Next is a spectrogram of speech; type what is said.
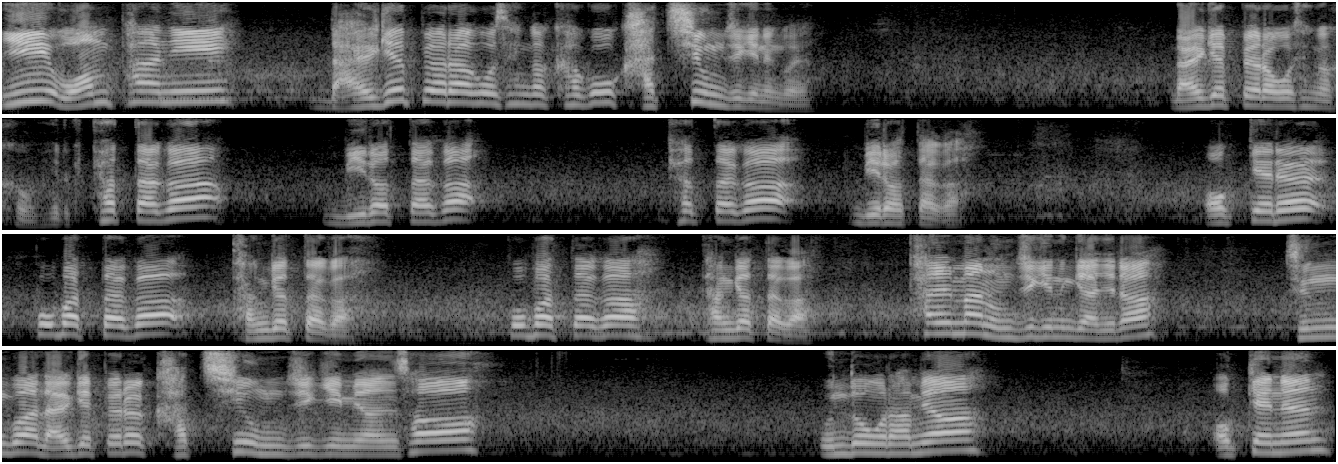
이 원판이 날개뼈라고 생각하고 같이 움직이는 거예요. 날개뼈라고 생각하고 이렇게 폈다가 밀었다가 폈다가 밀었다가 어깨를 뽑았다가 당겼다가 뽑았다가 당겼다가 팔만 움직이는 게 아니라 등과 날개뼈를 같이 움직이면서 운동을 하면 어깨는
